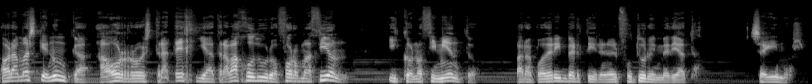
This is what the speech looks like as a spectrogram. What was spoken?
Ahora más que nunca, ahorro, estrategia, trabajo duro, formación y conocimiento para poder invertir en el futuro inmediato. Seguimos.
